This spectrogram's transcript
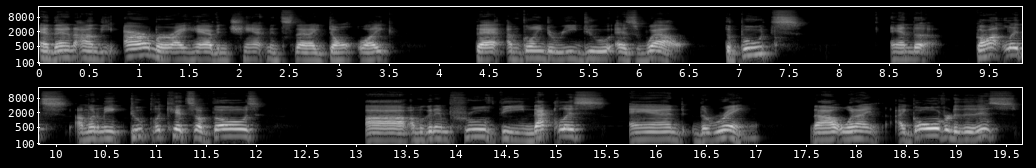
And then on the armor, I have enchantments that I don't like that I'm going to redo as well. The boots and the gauntlets, I'm going to make duplicates of those. Uh, I'm going to improve the necklace and the ring. Now, when I, I go over to this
